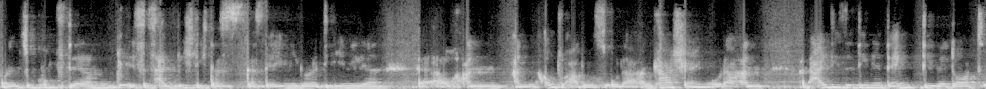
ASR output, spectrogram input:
Und in Zukunft ähm, ist es halt wichtig, dass, dass derjenige oder diejenige äh, auch an, an Autoabos oder an Carsharing oder an, an all diese Dinge denkt, die wir dort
